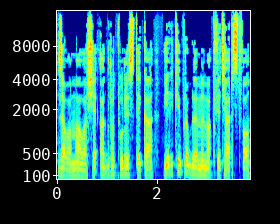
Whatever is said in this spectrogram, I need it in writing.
Załamała się agroturystyka, wielkie problemy ma kwieciarstwo,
